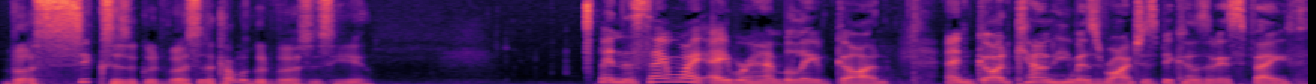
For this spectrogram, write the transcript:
Verse 6 is a good verse. There's a couple of good verses here. In the same way, Abraham believed God, and God counted him as righteous because of his faith.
